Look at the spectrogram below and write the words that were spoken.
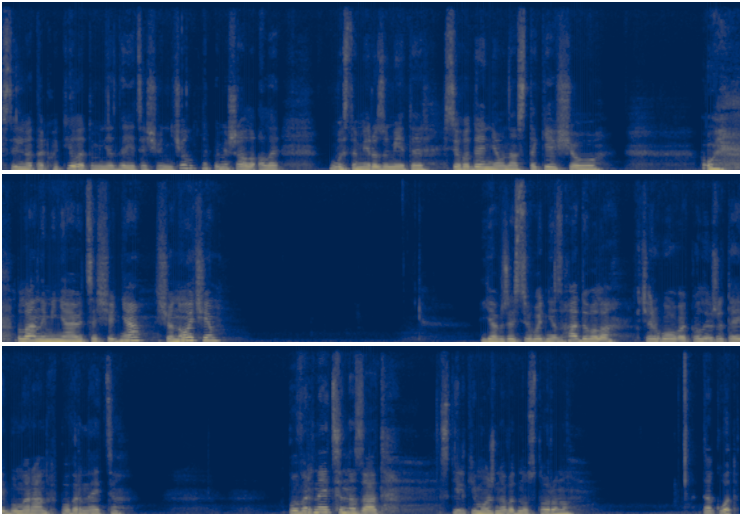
сильно так хотіла, то мені здається, що нічого б не помішало, але ви самі розумієте, сьогодення у нас таке, що ой, плани міняються щодня, щоночі. Я вже сьогодні згадувала в чергове, коли вже той бумеранг повернеться. Повернеться назад, скільки можна в одну сторону. Так от,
